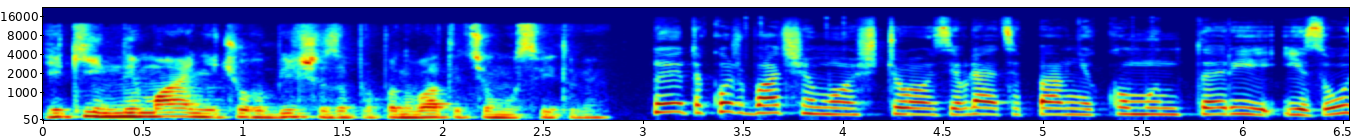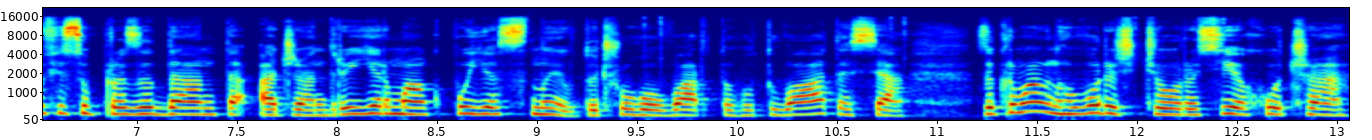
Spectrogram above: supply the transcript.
якій немає нічого більше запропонувати цьому світові. Ну і також бачимо, що з'являються певні коментарі із офісу президента. Адже Андрій Єрмак пояснив, до чого варто готуватися. Зокрема, він говорить, що Росія хоче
